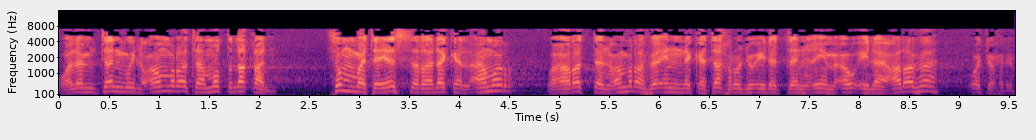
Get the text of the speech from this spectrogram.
ولم تنوي العمرة مطلقا ثم تيسر لك الأمر وأردت العمرة فإنك تخرج إلى التنعيم أو إلى عرفة وتحرم.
